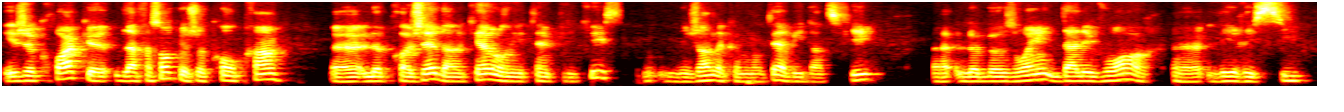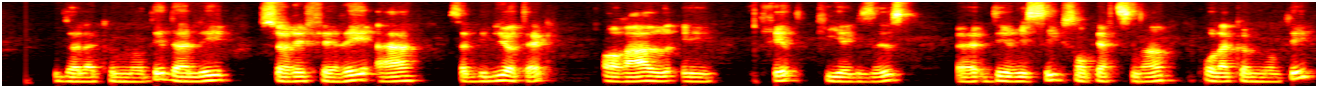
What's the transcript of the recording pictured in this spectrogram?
Et je crois que de la façon que je comprends le projet dans lequel on est impliqué, les gens de la communauté avaient identifié le besoin d'aller voir les récits de la communauté d'aller se référer à cette bibliothèque orale et écrite qui existe, euh, des récits qui sont pertinents pour la communauté,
